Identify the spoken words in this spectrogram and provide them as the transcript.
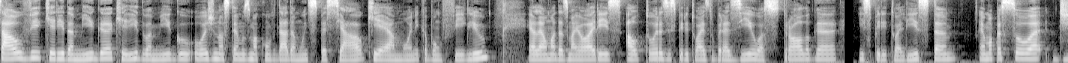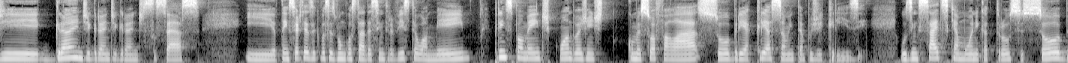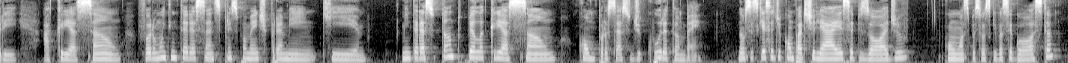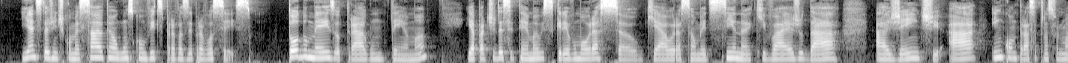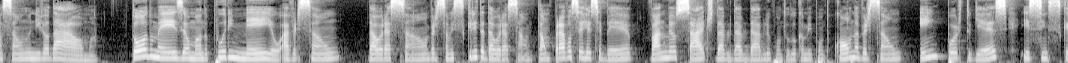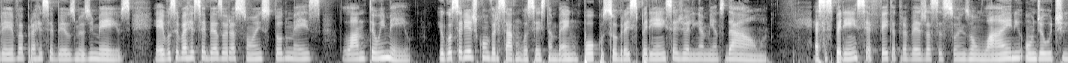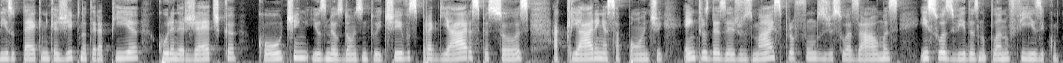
Salve, querida amiga, querido amigo. Hoje nós temos uma convidada muito especial, que é a Mônica Bonfiglio. Ela é uma das maiores autoras espirituais do Brasil, astróloga, espiritualista. É uma pessoa de grande, grande, grande sucesso. E eu tenho certeza que vocês vão gostar dessa entrevista. Eu amei, principalmente quando a gente começou a falar sobre a criação em tempos de crise. Os insights que a Mônica trouxe sobre a criação foram muito interessantes, principalmente para mim, que me interesso tanto pela criação como processo de cura também. Não se esqueça de compartilhar esse episódio com as pessoas que você gosta. E antes da gente começar, eu tenho alguns convites para fazer para vocês. Todo mês eu trago um tema e a partir desse tema eu escrevo uma oração, que é a oração medicina, que vai ajudar a gente a encontrar essa transformação no nível da alma. Todo mês eu mando por e-mail a versão da oração, a versão escrita da oração. Então, para você receber, vá no meu site www.lucami.com na versão em português e se inscreva para receber os meus e-mails. E aí você vai receber as orações todo mês lá no teu e-mail. Eu gostaria de conversar com vocês também um pouco sobre a experiência de alinhamento da alma. Essa experiência é feita através das sessões online, onde eu utilizo técnicas de hipnoterapia, cura energética, coaching e os meus dons intuitivos para guiar as pessoas a criarem essa ponte entre os desejos mais profundos de suas almas e suas vidas no plano físico.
